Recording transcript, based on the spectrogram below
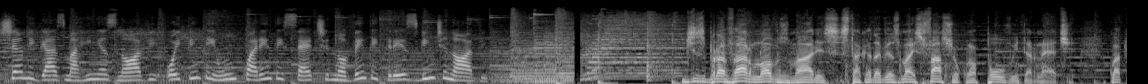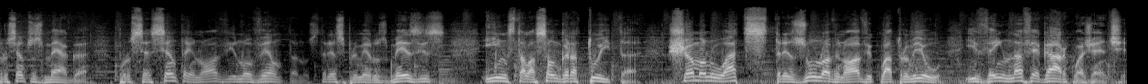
Chame Gás Marrinhas 9 81 47 93 29. Desbravar novos mares está cada vez mais fácil com a Polvo Internet. 400 mega por R$ 69,90 nos três primeiros meses e instalação gratuita. Chama no Whats 3199 4000 e vem navegar com a gente.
